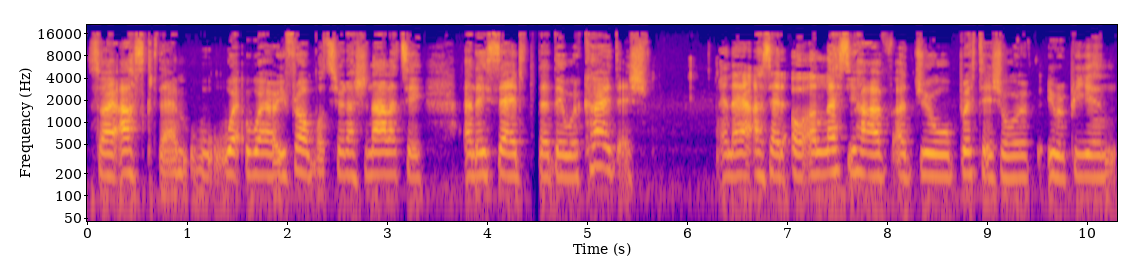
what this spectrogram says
So I asked them, where are you from? What's your nationality? And they said that they were Kurdish. And I, I said, oh, unless you have a dual British or European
